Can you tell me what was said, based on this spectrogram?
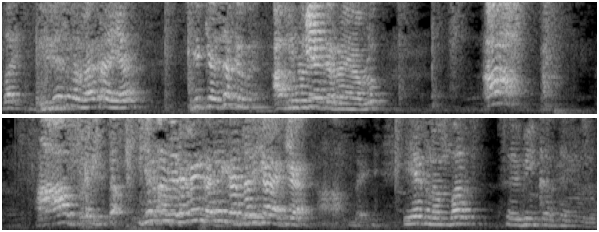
भाई धीरे से लग रहा है यार। ये कैसा कर, आप रुकिए। कर रहे हैं आप लोग? आप एकदम ये कोई सेविंग करने का तरीका है क्या? एक नंबर सेविंग करते हैं हम लोग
